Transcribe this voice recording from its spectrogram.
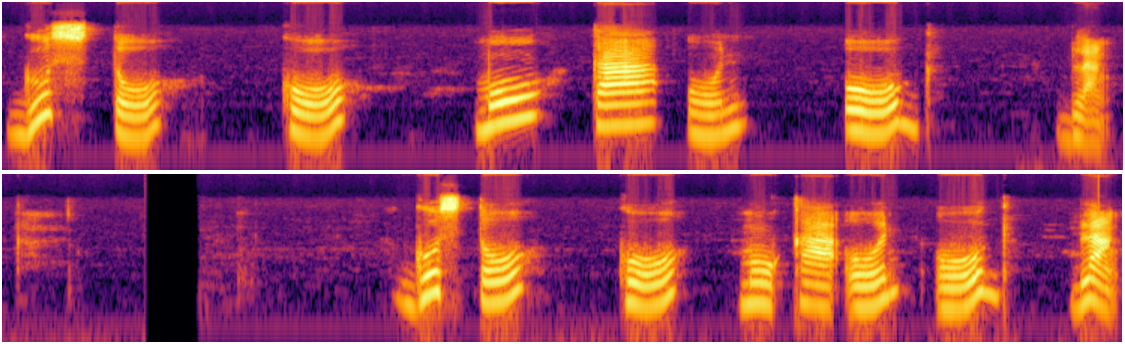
gusto ko mo kaon og blank. Gusto ko mo kaon og blank.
